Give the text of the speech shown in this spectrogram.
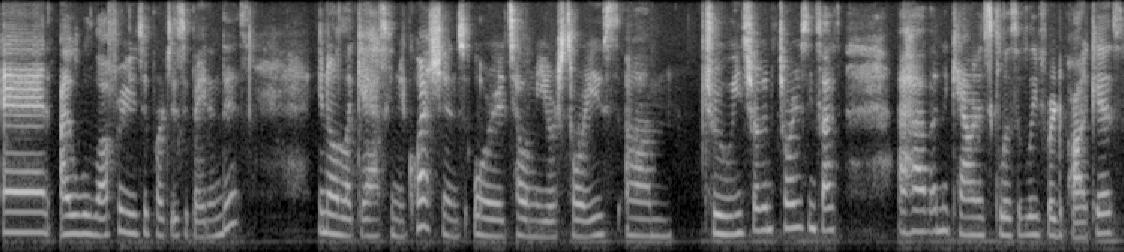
And i would love for you to participate in this you know like asking me questions or telling me your stories um, through instagram stories. In fact i have an account exclusively for the podcast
